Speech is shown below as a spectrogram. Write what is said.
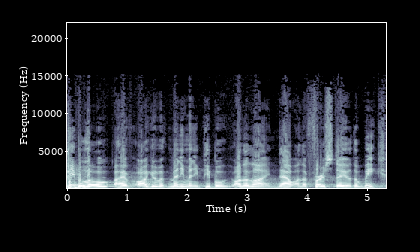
People, though, I have argued with many, many people on the line. Now, on the first day of the week,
